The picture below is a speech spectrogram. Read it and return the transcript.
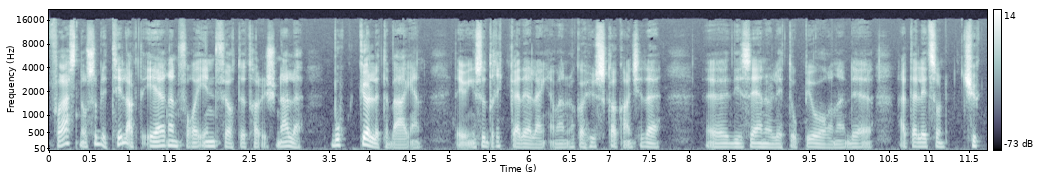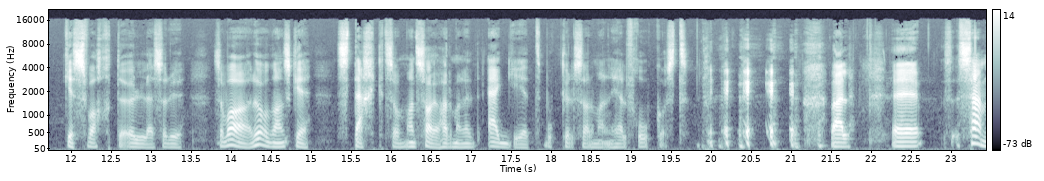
forresten også blitt tillagt æren for å ha innført det tradisjonelle bukkølet til Bergen. Det er jo ingen som drikker det lenger, men dere husker kanskje det, eh, de som er nå litt oppi årene. Det, dette litt sånn tjukke, svarte ølet som, som var da ganske sterkt. Som man sa jo hadde man et egg i et bukkøl, så hadde man en hel frokost. Vel. Eh, Sem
